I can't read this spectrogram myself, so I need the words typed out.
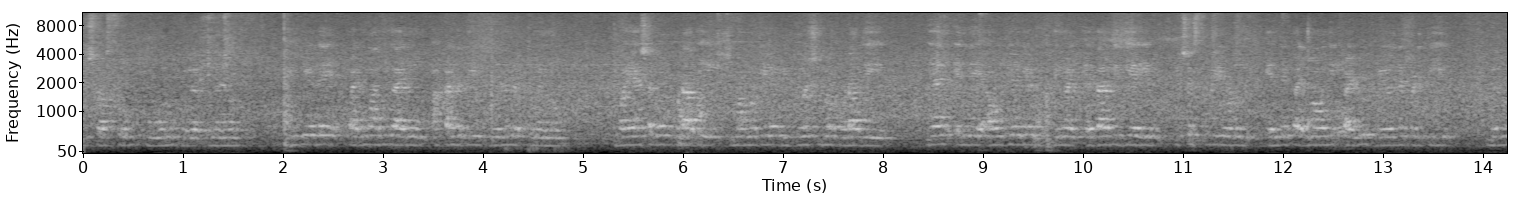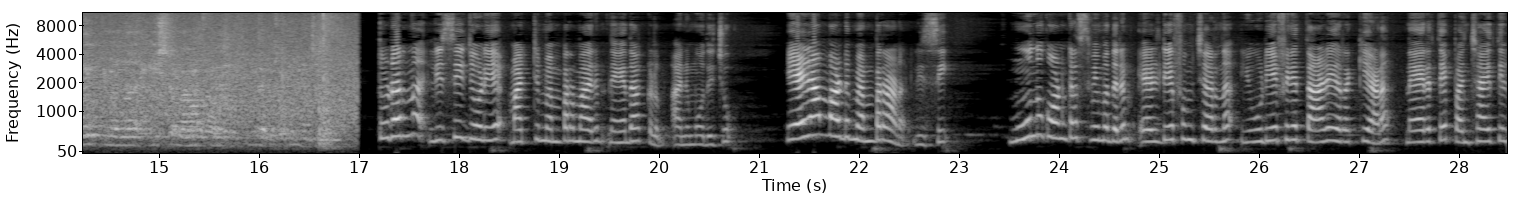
വിശ്വാസവും പൂർണ പുലർത്തുമെന്നും ഇന്ത്യയുടെ പരമാധികാരവും അഖണ്ഡതയും നിലനിർത്തുമെന്നും ഭയാശങ്ക കൂടാതെ മമതയോ വിദ്വേഷമോ കൂടാതെ ഞാൻ എന്റെ ഔദ്യോഗിക കൃത്യങ്ങൾ യഥാവിധിയായും വിശ്വസ്തയോടും എന്റെ പരമാവധി കഴിവ് പ്രയോജനപ്പെടുത്തിയും നിർവഹിക്കുമെന്ന് തുടർന്ന് ലിസി ജോളിയെ മറ്റ് മെമ്പർമാരും നേതാക്കളും അനുമോദിച്ചു. ഏഴാം വാർഡ് മെമ്പറാണ് ലിസി. മൂന്ന് കോൺഗ്രസ് വിമതരും എൽ ഡി എഫും ചേർന്ന് യു ഡി എഫിനെ താഴെ ഇറക്കിയാണ് നേരത്തെ പഞ്ചായത്തിൽ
